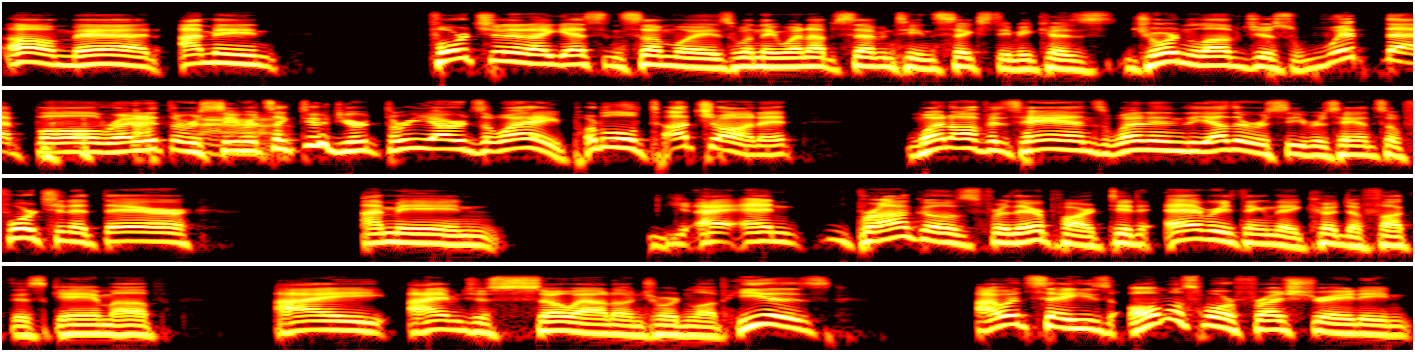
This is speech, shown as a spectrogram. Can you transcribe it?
oh man. I mean fortunate I guess in some ways when they went up 1760 because Jordan Love just whipped that ball right at the receiver. It's like dude you're 3 yards away. Put a little touch on it. Went off his hands went in the other receiver's hand so fortunate there I mean and Broncos for their part did everything they could to fuck this game up I I'm just so out on Jordan Love he is I would say he's almost more frustrating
